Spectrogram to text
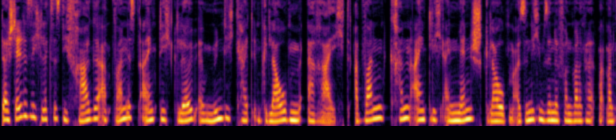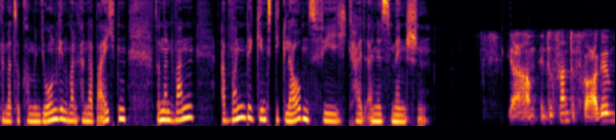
da stellte sich letztens die Frage, ab wann ist eigentlich Gläub äh, Mündigkeit im Glauben erreicht? Ab wann kann eigentlich ein Mensch glauben? Also nicht im Sinne von, wann kann, wann kann er zur Kommunion gehen, wann kann er beichten, sondern wann, ab wann beginnt die Glaubensfähigkeit eines Menschen? Ja, interessante Frage.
